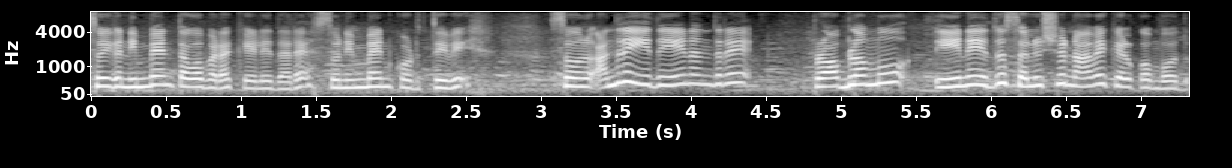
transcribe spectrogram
ಸೊ ಈಗ ನಿಂಬೆಹಣ್ಣು ತೊಗೊಬರಕ್ಕೆ ಹೇಳಿದ್ದಾರೆ. ಸೊ ನಿಂಬೆಹಣ್ಣು ಕೊಡ್ತೀವಿ. ಸೊ ಅಂದರೆ ಇದು ಏನಂದರೆ ಪ್ರಾಬ್ಲಮ್ಮು ಏನೇ ಇದ್ದು ಸೊಲ್ಯೂಷನ್ ನಾವೇ ಕೇಳ್ಕೊಬೋದು.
